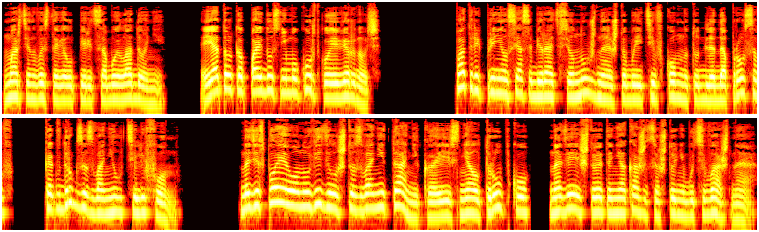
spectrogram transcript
Мартин выставил перед собой ладони. Я только пойду сниму куртку и вернусь. Патрик принялся собирать все нужное, чтобы идти в комнату для допросов, как вдруг зазвонил телефон. На дисплее он увидел, что звонит Таника, и снял трубку, надеясь, что это не окажется что-нибудь важное.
